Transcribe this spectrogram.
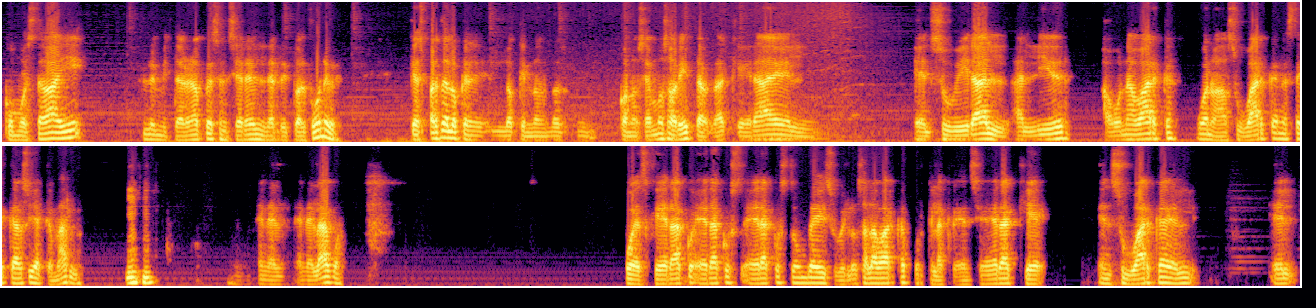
como estaba ahí, lo invitaron a presenciar el, el ritual fúnebre que es parte de lo que, lo que nos, conocemos ahorita, ¿verdad? Que era el, el subir al, líder a una barca, bueno, a su barca en este caso y a quemarlo en, el, en el agua. Pues que era, era, era costumbre de subirlos a la barca porque la creencia era que en su barca él, él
